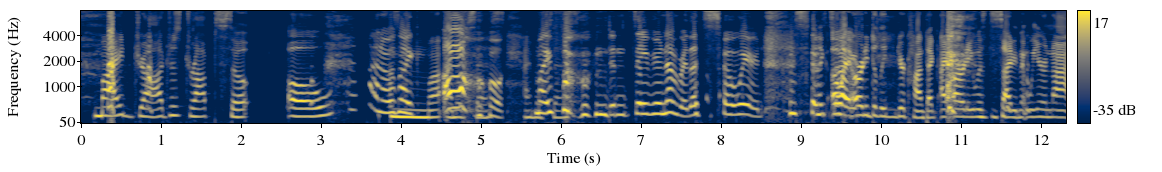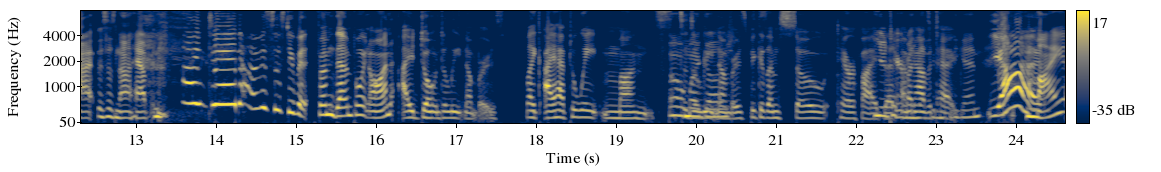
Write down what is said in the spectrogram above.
my jaw just dropped so. Oh, And I was like, My- I'm oh, my obsessed." phone didn't save your number. That's so weird. I'm so like, oh, I already deleted your contact. I already was deciding that we are not. This is not happening. I did. I was so stupid. From that point on, I don't delete numbers. Like I have to wait months Oh to delete gosh. numbers because I'm so terrified You're that I'm terrified gonna have a text. again. Yeah. my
